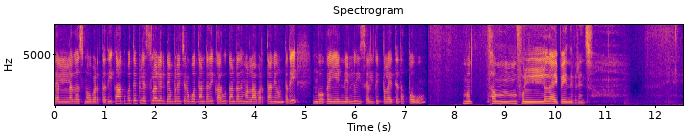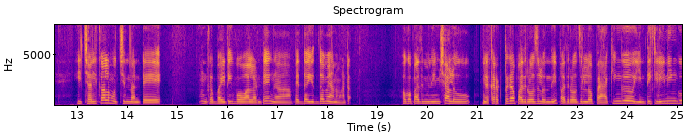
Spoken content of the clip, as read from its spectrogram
తెల్లగా స్నో పడుతుంది. కాకపోతే ప్లస్లలో టెంపరేచర్ పోతా ఉంటుంది కరుగుతుంటుంది మళ్ళా పడతానే ఉంటుంది. ఇంకొక ఏడు నెలలు ఈ సెల్ తిప్పలు అయితే తప్పవు. మొత్తం ఫుల్గా అయిపోయింది ఫ్రెండ్స్ ఈ చలికాలం వచ్చిందంటే ఇంకా బయటికి పోవాలంటే ఇంకా పెద్ద యుద్ధమే అనమాట ఒక పది నిమిషాలు ఇంకా కరెక్ట్గా పది రోజులు ఉంది పది రోజుల్లో ప్యాకింగ్ ఇంటి క్లీనింగ్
